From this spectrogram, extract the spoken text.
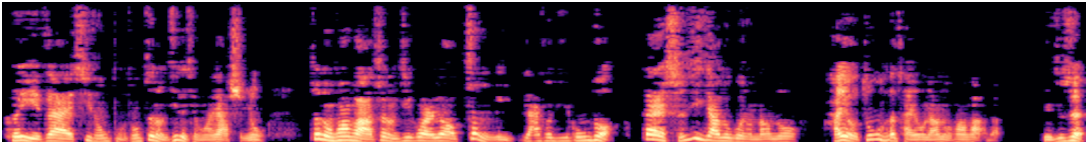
可以在系统补充制冷剂的情况下使用。这种方法制冷剂罐要正立压缩机工作。在实际加注过程当中，还有综合采用两种方法的，也就是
